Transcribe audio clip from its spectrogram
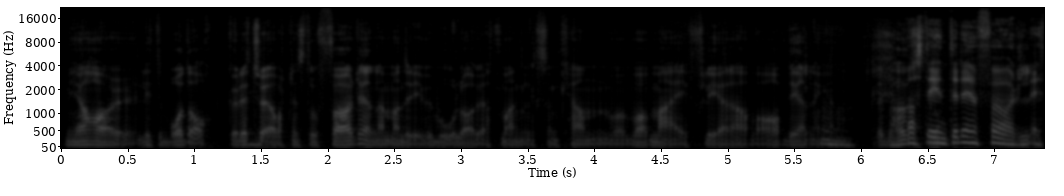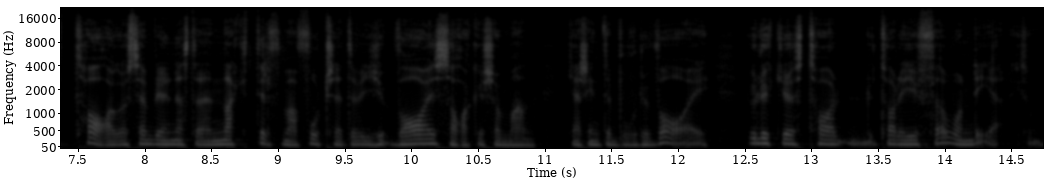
Men jag har lite både och och det tror jag har varit en stor fördel när man driver bolag att man liksom kan va- vara med i flera av avdelningarna. Mm. Det. Fast är inte det en fördel ett tag och sen blir det nästan en nackdel för man fortsätter vara i saker som man kanske inte borde vara i. Hur lyckades du ta, ta dig ifrån det? Liksom?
